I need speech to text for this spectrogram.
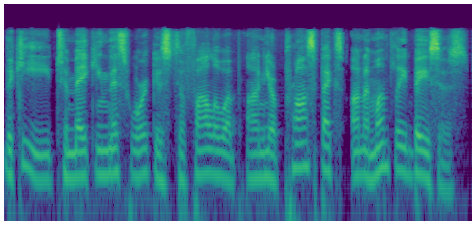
The key to making this work is to follow up on your prospects on a monthly basis.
